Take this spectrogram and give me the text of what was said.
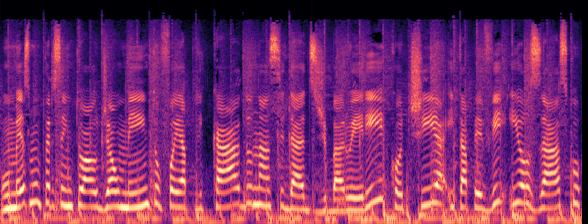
O mesmo percentual de aumento foi aplicado nas cidades de Barueri, Cotia, Itapevi e Osasco,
